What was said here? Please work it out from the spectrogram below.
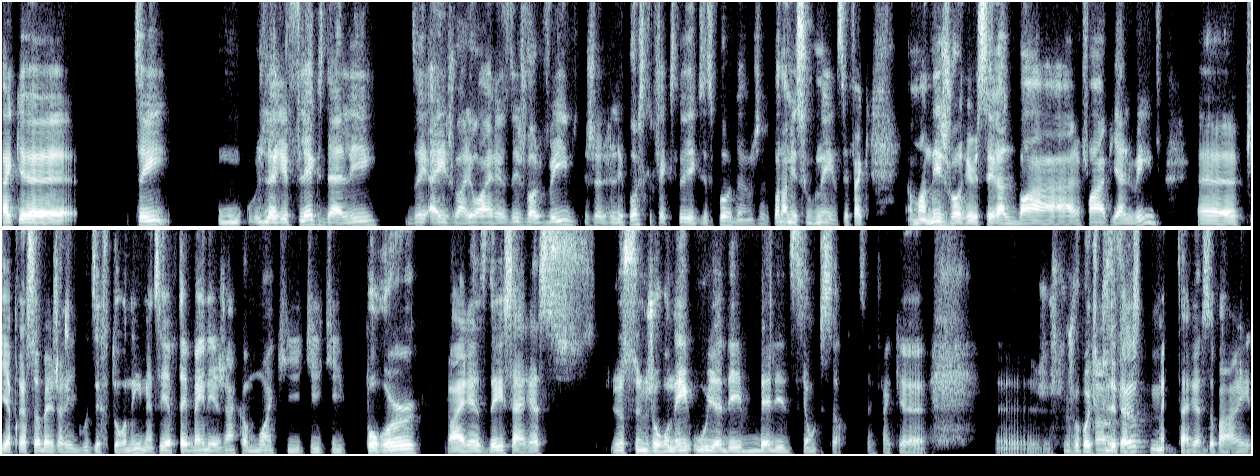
Fait que, tu sais, le réflexe d'aller dire Hey, je vais aller au RSD, je vais le vivre. Je ne l'ai pas, ce réflexe-là, il n'existe pas, dans, je l'ai pas dans mes souvenirs. Fait à un moment donné, je vais réussir à le, voir- à le faire puis à le vivre. Euh, puis après ça, ben, j'aurai le goût d'y retourner. Mais il y a peut-être bien des gens comme moi qui, qui, qui, pour eux, le RSD, ça reste juste une journée où il y a des belles éditions qui sortent. Fait que euh, je ne veux pas excuser En fait, personne, mais ça reste ça pareil.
